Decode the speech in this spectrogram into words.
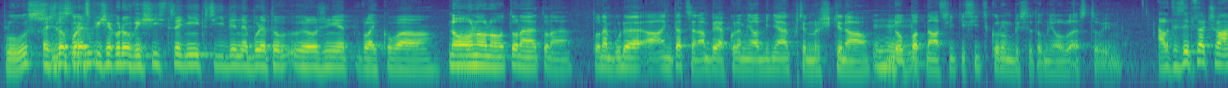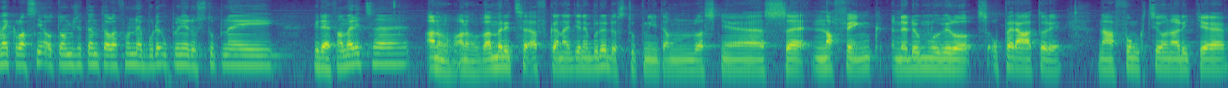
plus. Takže to myslím. bude spíš jako do vyšší střední třídy, nebude to vyloženě vlajková. No, no, no, to ne, to ne. To nebude a ani ta cena by jako neměla být nějak přemrštěná. Mhm. Mm-hmm. Do 15 tisíc korun by se to mělo vlézt, to vím. Ale ty jsi psal článek vlastně o tom, že ten telefon nebude úplně dostupný kde? V Americe? Ano, ano, v Americe a v Kanadě nebude dostupný. Tam vlastně se Nothing nedomluvilo s operátory na funkcionalitě,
